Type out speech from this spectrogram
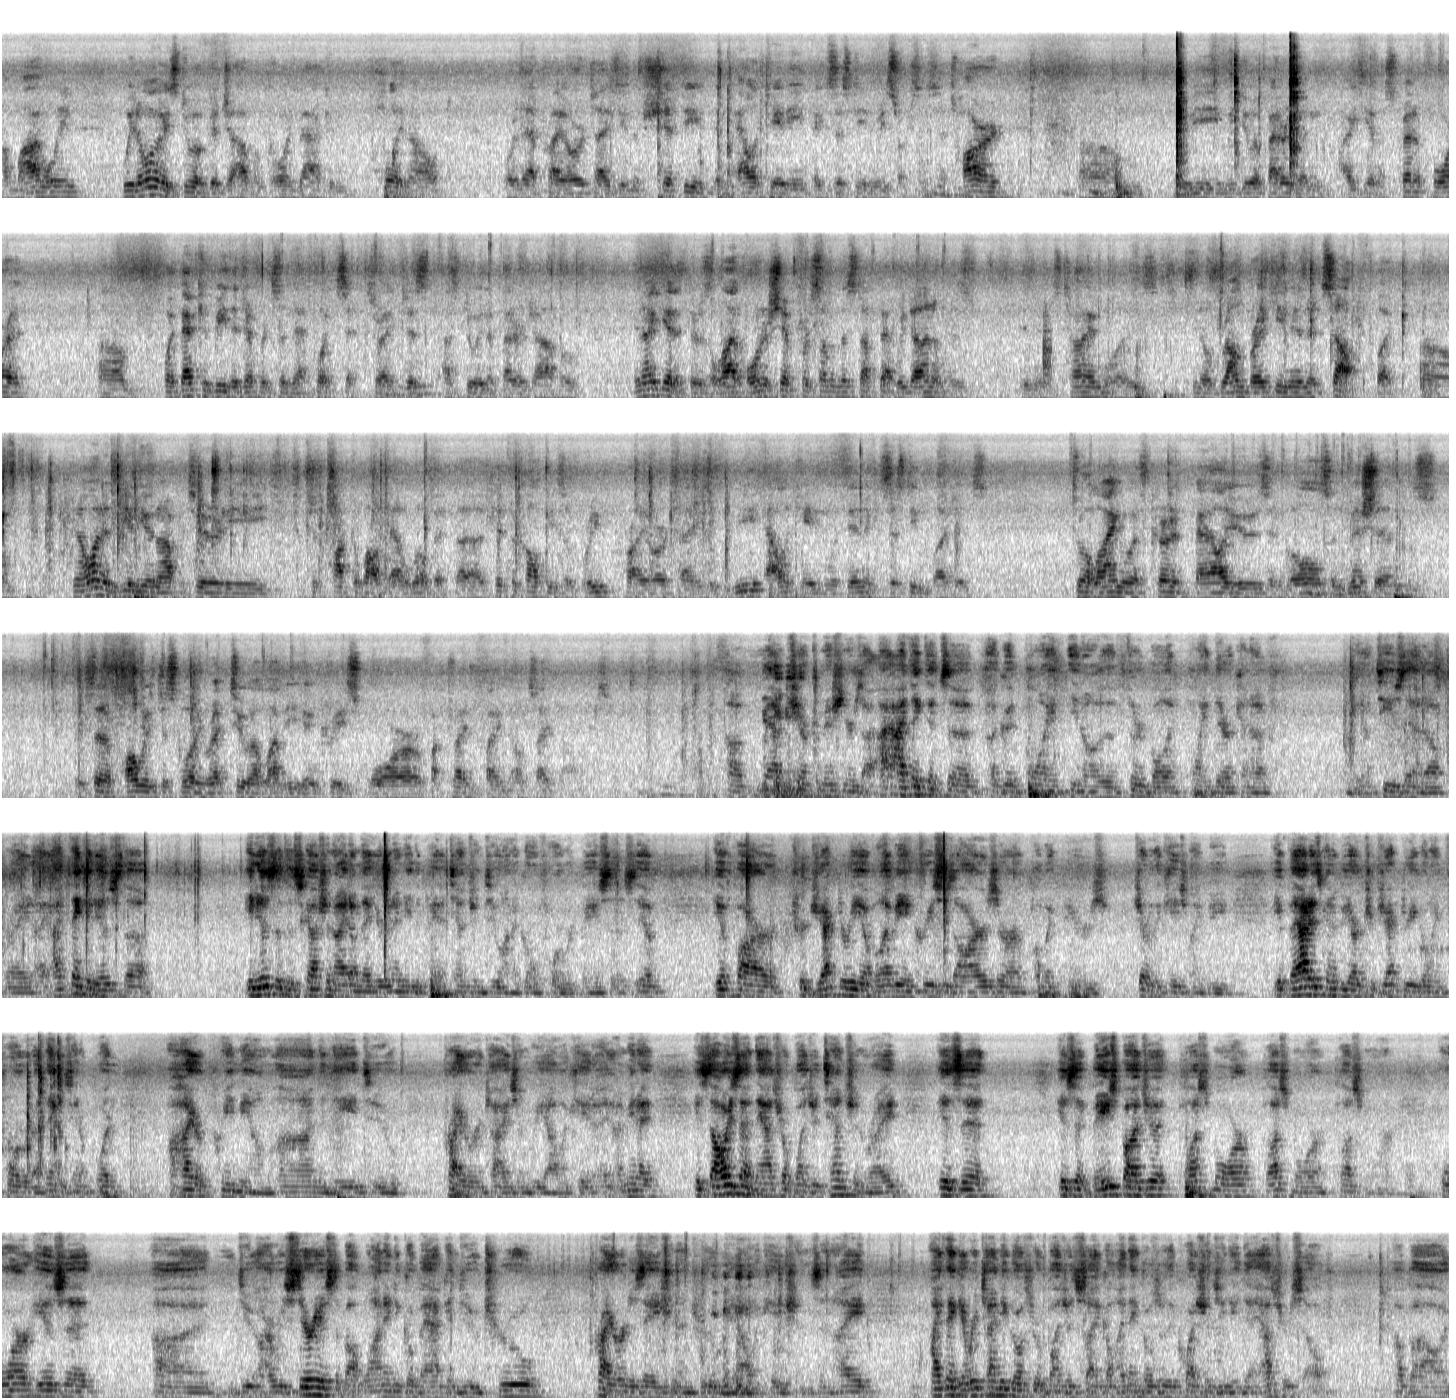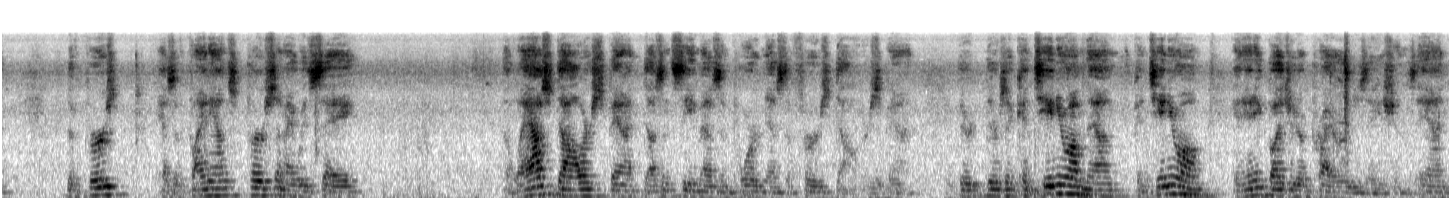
our- our modeling, we don't always do a good job of going back and pulling out, or that prioritizing of shifting and allocating existing resources. It's hard. Um, Maybe we do it better than I give us credit for it. Um, But that could be the difference in that point six, right? Just us doing a better job of, and I get it, there's a lot of ownership for some of the stuff that we done. It was, in its time was, you know, groundbreaking in itself. But, um, you know, I wanted to give you an opportunity to talk about that a little bit. The difficulties of reprioritizing, reallocating within existing budgets to align with current values and goals and missions, instead of always just going right to a levy increase or trying to find outside dollars. Uh, Madam Chair, Commissioners, I, I think that's a, a good point, you know, the third bullet point there kind of, you know, tease that up, right? I, I think it is the, it is the discussion item that you're gonna need to pay attention to on a go-forward basis. If, if our trajectory of levy increases ours or our public peers, whichever the case might be, if that is gonna be our trajectory going forward, I think it's gonna put a higher premium on the need to prioritize and reallocate. I, I mean, I, it's always that natural budget tension, right? Is it, is it base budget plus more, plus more, plus more? Or is it, uh, do, are we serious about wanting to go back and do true prioritization and true reallocations? And I, I think every time you go through a budget cycle, I think those are the questions you need to ask yourself about the first, as a finance person, I would say, the last dollar spent doesn't seem as important as the first dollar spent. There, there's a continuum now, continuum in any budget of prioritizations, and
